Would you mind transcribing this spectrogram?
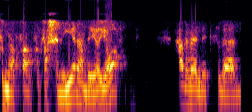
som jag fann så fascinerande. Jag, jag hade väldigt sådär...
